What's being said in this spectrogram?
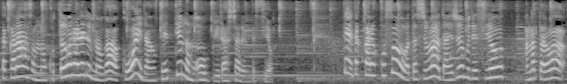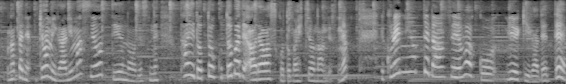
だからその断られるのが怖い男性っていうのも多くいらっしゃるんですよ。でだからこそ私は大丈夫ですよあなたはあなたに興味がありますよっていうのをですね態度と言葉で表すことが必要なんですね。でこれによって男性はこう勇気が出て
